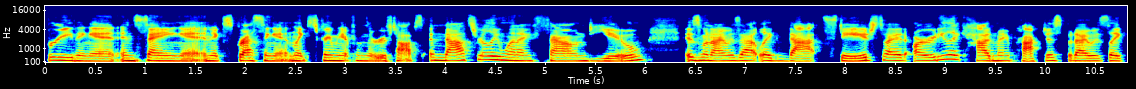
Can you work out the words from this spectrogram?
breathing it and saying it and expressing it and like screaming it from the rooftops. And that's really when I found you is when I was at like that stage. So I had already like had my practice, but I was like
